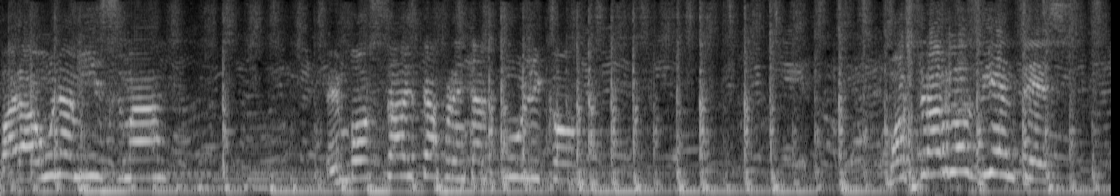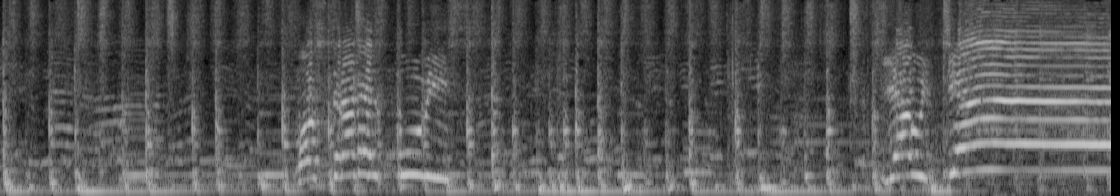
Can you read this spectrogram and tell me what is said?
para una misma, en voz alta frente al público, mostrar los dientes, mostrar el pubis. Y aullar.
